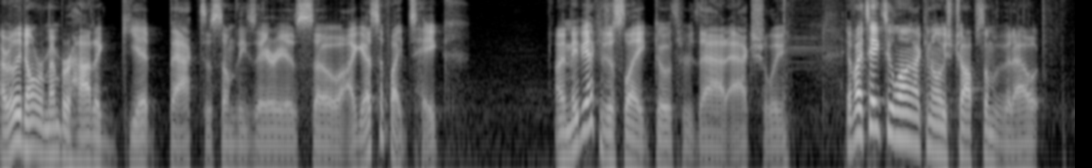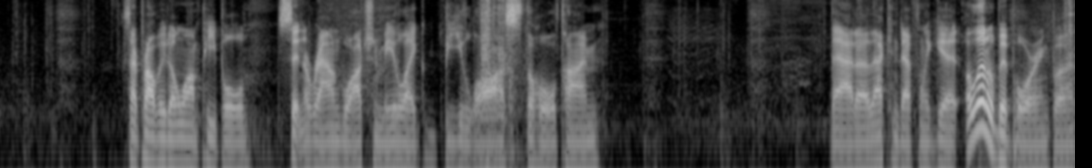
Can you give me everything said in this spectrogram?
I really don't remember how to get back to some of these areas, so I guess if I take... I mean, maybe I could just, like, go through that, actually. If I take too long, I can always chop some of it out. Because I probably don't want people sitting around watching me, like, be lost the whole time that uh, that can definitely get a little bit boring, but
